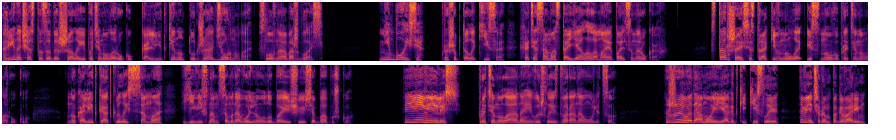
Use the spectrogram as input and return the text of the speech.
Рина часто задышала и потянула руку к калитке, но тут же одернула, словно обожглась. «Не бойся», прошептала киса, хотя сама стояла, ломая пальцы на руках. Старшая сестра кивнула и снова протянула руку. Но калитка открылась сама, явив нам самодовольно улыбающуюся бабушку. «Явились!» — протянула она и вышла из двора на улицу. «Живо домой, ягодки кислые! Вечером поговорим!»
